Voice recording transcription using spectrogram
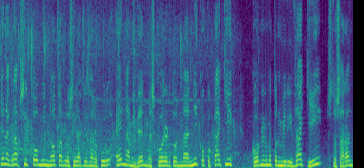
για να γράψει το Μινόταυρος Ηρακλή Ναροκούρου 1-0 με σκόρερ τον Νίκο Κοκάκη. Κόρνερ με τον Μυριδάκη στο 48,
